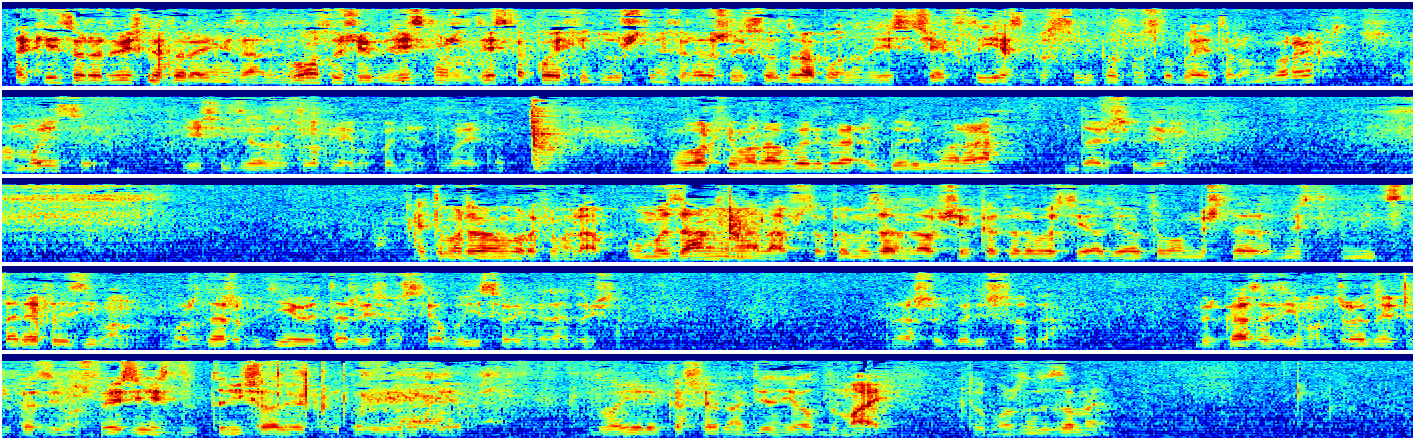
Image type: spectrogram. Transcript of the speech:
А кицур это вещь, которая я не знаю. В любом случае, здесь нужно, здесь такой хидуш, что несмотря на то, что здесь драбона, если человек ест, судя по смыслу бейтер, он варех, а молится, если делать этого хлеба, понятно, бейтер. Ворхи Мара говорит, говорит Мара, дальше Дима. Это называем ворхи Мара. У Мазам не Малав. Что такое Мазам? Вообще, который его сделал. Делал то он Мицтареф Зимон. Может даже быть 9, даже если он съел бы Ису, я не знаю точно. Раша говорит что-то. Беркаса Зимон. Что значит Зимон? Что если есть три человека, которые ели хлеб, два ели кошерно, один ел дмай, то можно замен.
